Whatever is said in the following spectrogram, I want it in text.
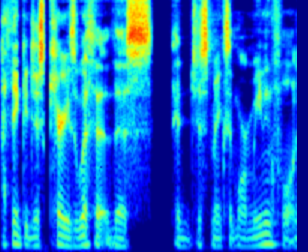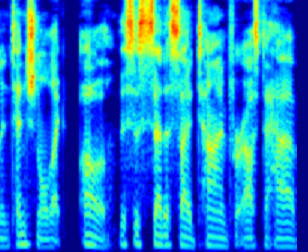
I think it just carries with it this, it just makes it more meaningful and intentional. Like, oh, this is set aside time for us to have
